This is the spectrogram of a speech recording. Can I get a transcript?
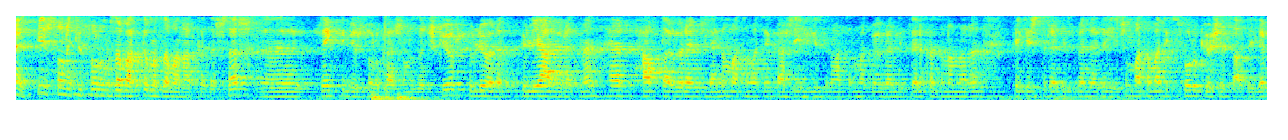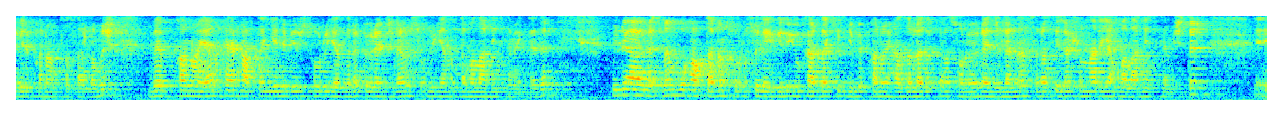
Evet, bir sonraki sorumuza baktığımız zaman arkadaşlar, e, renkli bir soru karşımıza çıkıyor. Hülya, öğret- Hülya öğretmen her hafta öğrencilerinin matematiğe karşı ilgisini artırmak ve öğrendikleri kazanımları pekiştirebilmeleri için matematik soru köşesi adıyla bir pano tasarlamış ve panoya her hafta yeni bir soru yazarak öğrencilerin soruyu yanıtlamalarını istemektedir. Hülya öğretmen bu haftanın sorusuyla ilgili yukarıdaki gibi panoyu hazırladıktan sonra öğrencilerinden sırasıyla şunları yapmalarını istemiştir. E,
